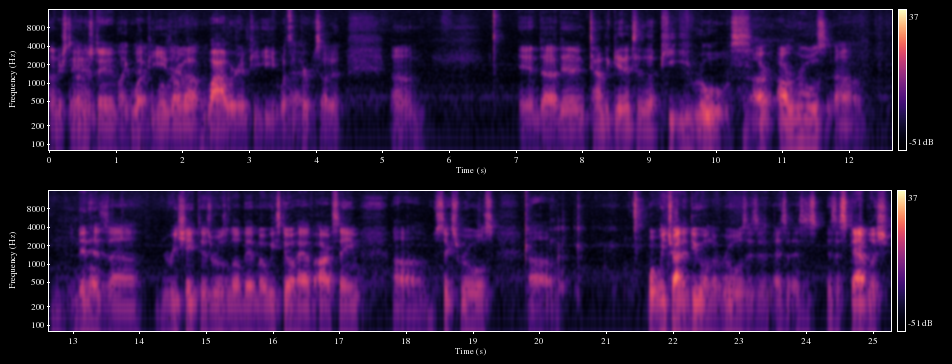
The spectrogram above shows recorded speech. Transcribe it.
understand, understand. like what yeah, PE is all about, why we're in PE, what's yeah. the purpose of it. Um, and uh, then time to get into the PE rules. Our our rules. Um, ben has uh, reshaped his rules a little bit, but we still have our same um, six rules. Um, what we try to do on the rules is, is, is, is establish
